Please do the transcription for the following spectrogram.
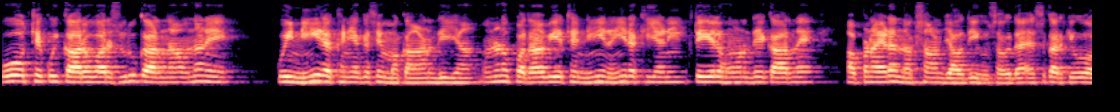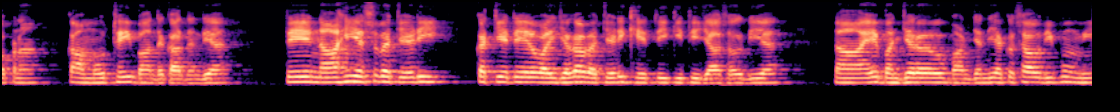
ਉਹ ਉੱਥੇ ਕੋਈ ਕਾਰੋਬਾਰ ਸ਼ੁਰੂ ਕਰਨਾ, ਉਹਨਾਂ ਨੇ ਕੋਈ ਨੀਂਹ ਰੱਖਣੀ ਆ ਕਿਸੇ ਮਕਾਨ ਦੀ ਜਾਂ ਉਹਨਾਂ ਨੂੰ ਪਤਾ ਵੀ ਇੱਥੇ ਨੀਂਹ ਨਹੀਂ ਰੱਖੀ ਜਾਣੀ, ਤੇਲ ਹੋਣ ਦੇ ਕਾਰਨ ਆਪਣਾ ਜਿਹੜਾ ਨੁਕਸਾਨ ਜਲਦੀ ਹੋ ਸਕਦਾ, ਇਸ ਕਰਕੇ ਉਹ ਆਪਣਾ ਕੰਮ ਉੱਥੇ ਹੀ ਬੰਦ ਕਰ ਦਿੰਦੇ ਆ। ਤੇ ਨਾ ਹੀ ਇਸ ਵਿੱਚ ਜਿਹੜੀ ਕੱਚੇ ਤੇਲ ਵਾਲੀ ਜਗ੍ਹਾ ਵਿੱਚ ਜਿਹੜੀ ਖੇਤੀ ਕੀਤੀ ਜਾ ਸਕਦੀ ਹੈ ਤਾਂ ਇਹ ਬੰਜਰ ਬਣ ਜਾਂਦੀ ਹੈ ਇੱਕ ਹਿਸਾਬ ਦੀ ਭੂਮੀ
